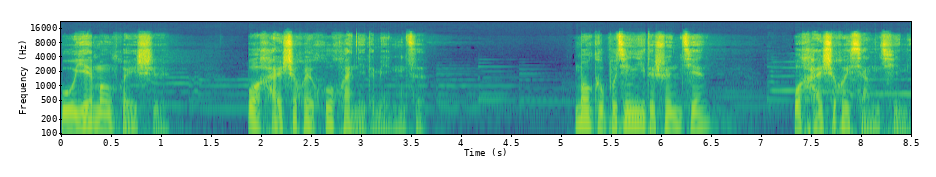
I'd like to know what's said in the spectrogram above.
午夜梦回时，我还是会呼唤你的名字。某个不经意的瞬间，我还是会想起你，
